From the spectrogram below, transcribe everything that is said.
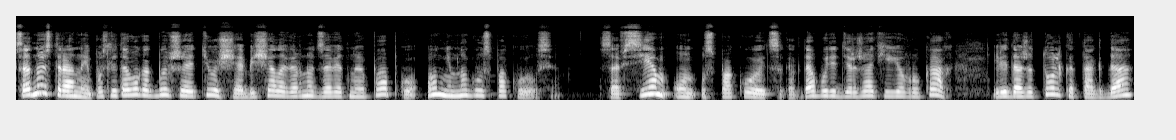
с одной стороны, после того, как бывшая теща обещала вернуть заветную папку, он немного успокоился. Совсем он успокоится, когда будет держать ее в руках, или даже только тогда,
